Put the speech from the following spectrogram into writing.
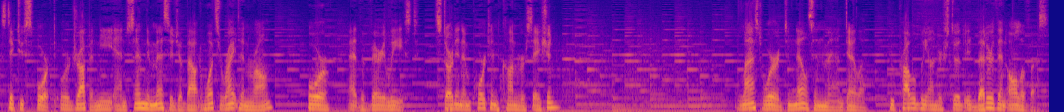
Stick to sport or drop a knee and send a message about what's right and wrong? Or, at the very least, start an important conversation? Last word to Nelson Mandela, who probably understood it better than all of us.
